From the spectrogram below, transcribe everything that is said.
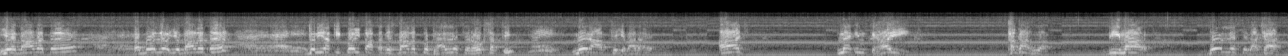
یہ دعوت، بولو، یہ دعوت دنیا کی کوئی طاقت اس دعوت کو پھیلنے سے روک سکتی؟ میرا آپ سے یہ وعدہ ہے۔ آج میں انتہائی تھکا ہوا، بیمار بولنے سے لاچار۔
